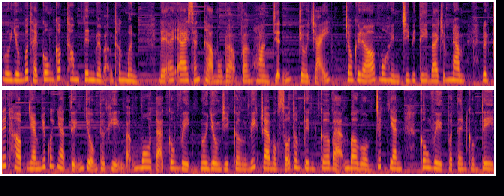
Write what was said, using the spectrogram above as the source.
người dùng có thể cung cấp thông tin về bản thân mình để AI sáng tạo một đoạn văn hoàn chỉnh, trôi chảy. Trong khi đó, mô hình GPT 3.5 được tích hợp nhằm giúp các nhà tuyển dụng thực hiện bản mô tả công việc. Người dùng chỉ cần viết ra một số thông tin cơ bản bao gồm chức danh, công việc và tên công ty.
